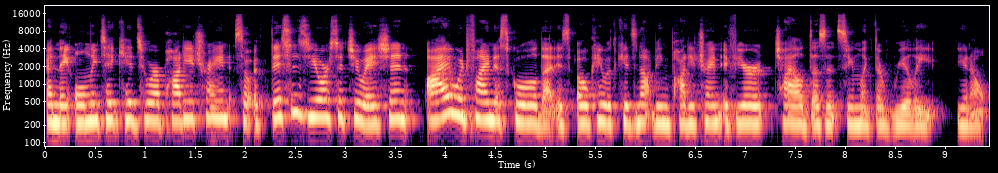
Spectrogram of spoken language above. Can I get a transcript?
and they only take kids who are potty trained. So if this is your situation, I would find a school that is okay with kids not being potty trained if your child doesn't seem like they're really, you know,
